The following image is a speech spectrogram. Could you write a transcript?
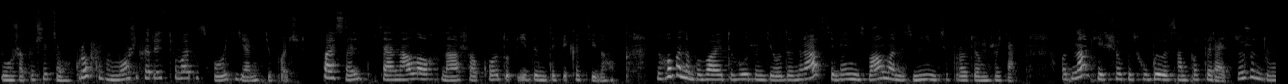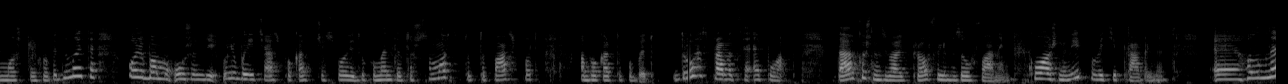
І уже після цього кроку ви можете реєструвати свою діяльність у Польщі. Песель це аналог нашого коду ідентифікаційного. Його ви набуваєте в Ужгороді один раз, і він з вами не змінюється протягом життя. Однак, якщо ви згубили сам папірець з Ужгороду, ви можете його відновити у будь-якому Ужгороді, у будь-який час показуючи свої документи тожсамості, тобто паспорт або карту побиту. Друга справа це EPUAP. Також називають профілем зауфаним. Кожна відповідь є правильною. Е, головне,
